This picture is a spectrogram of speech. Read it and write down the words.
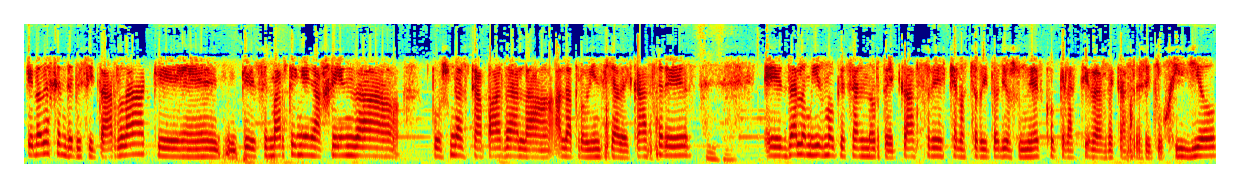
que no dejen de visitarla, que, se marquen en agenda pues una escapada a la, a la provincia de Cáceres. Eh, da lo mismo que sea el norte de Cáceres, que los territorios UNESCO, que las tierras de Cáceres y Trujillo,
